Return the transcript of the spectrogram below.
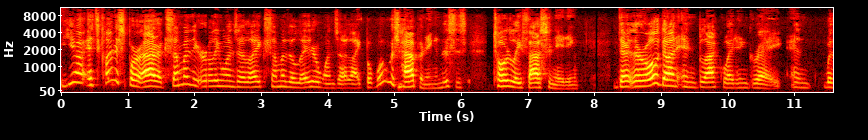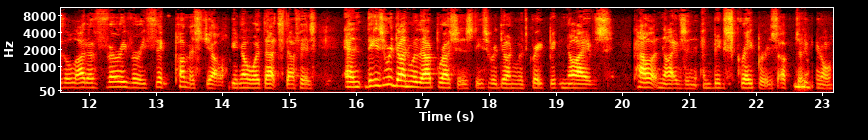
yeah it's kind of sporadic some of the early ones i like some of the later ones i like but what was happening and this is totally fascinating they're, they're all done in black white and gray and with a lot of very very thick pumice gel you know what that stuff is and these were done without brushes these were done with great big knives palette knives and, and big scrapers up to, mm-hmm. you know,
